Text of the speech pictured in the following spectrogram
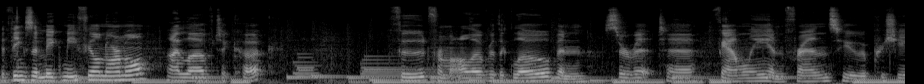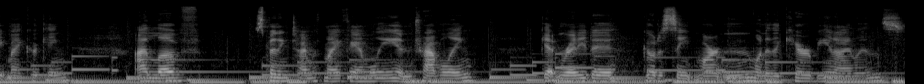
the things that make me feel normal, I love to cook food from all over the globe and serve it to family and friends who appreciate my cooking. I love spending time with my family and traveling, getting ready to go to St. Martin, one of the Caribbean islands,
